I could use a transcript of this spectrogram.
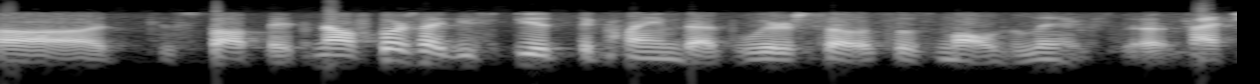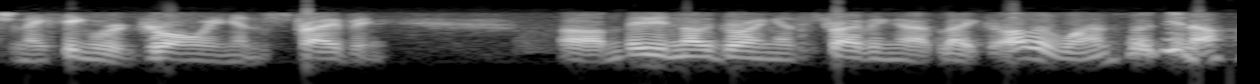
uh, to stop it. Now, of course, I dispute the claim that we're so so small, the Linux uh, faction. I think we're growing and striving. Uh, maybe not growing and striving at like other ones, but you know,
